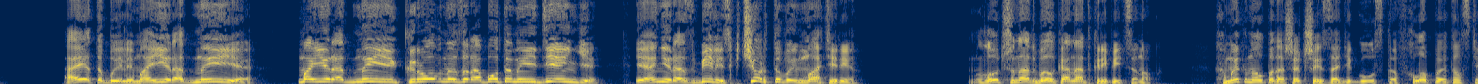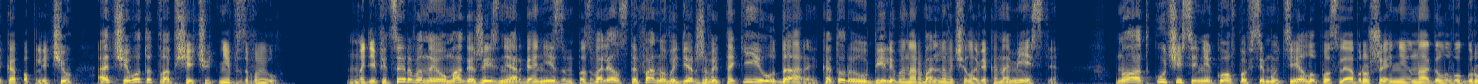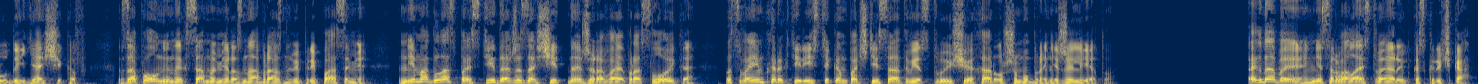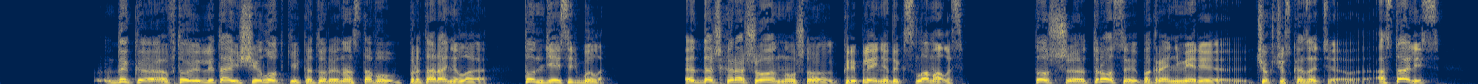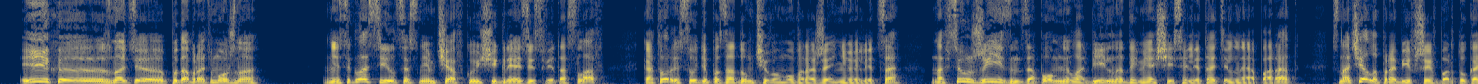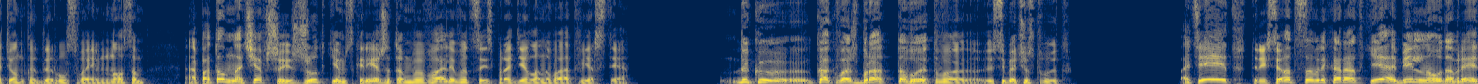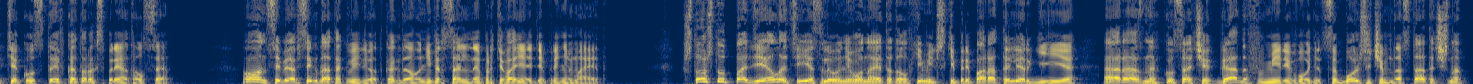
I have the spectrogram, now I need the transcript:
«А это были мои родные, мои родные кровно заработанные деньги, и они разбились к чертовой матери». «Лучше надо был канат крепить, сынок. Хмыкнул подошедший сзади Густав, хлопая толстяка по плечу, отчего тот вообще чуть не взвыл. Модифицированный у мага жизни организм позволял Стефану выдерживать такие удары, которые убили бы нормального человека на месте. Но от кучи синяков по всему телу после обрушения на голову груды ящиков, заполненных самыми разнообразными припасами, не могла спасти даже защитная жировая прослойка, по своим характеристикам почти соответствующая хорошему бронежилету. Тогда бы не сорвалась твоя рыбка с крючка. «Дык, в той летающей лодке, которая нас того протаранила, тон десять было. Это даже хорошо, ну что, крепление дык сломалось. То ж э, тросы, по крайней мере, что хочу сказать, э, остались. Их, э, знать, подобрать можно». Не согласился с ним чавкающий грязью Святослав, который, судя по задумчивому выражению лица, на всю жизнь запомнил обильно дымящийся летательный аппарат, сначала пробивший в борту котенка дыру своим носом, а потом начавший жутким скрежетом вываливаться из проделанного отверстия. «Так э, как ваш брат того этого себя чувствует?» Потеет, трясется в лихорадке и обильно удобряет те кусты, в которых спрятался. Он себя всегда так ведет, когда универсальное противоядие принимает. Что ж тут поделать, если у него на этот алхимический препарат аллергия, а разных кусачих гадов в мире водится больше, чем достаточно?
